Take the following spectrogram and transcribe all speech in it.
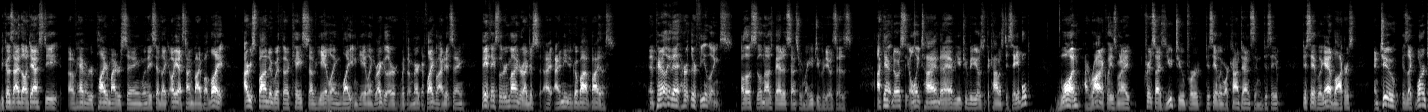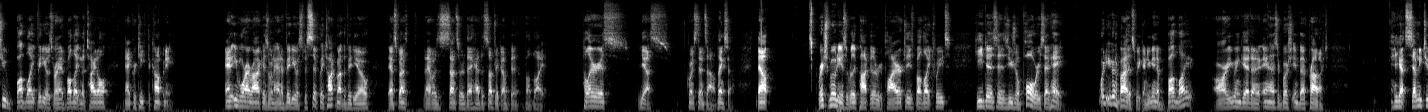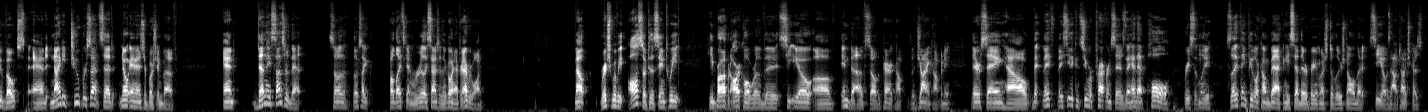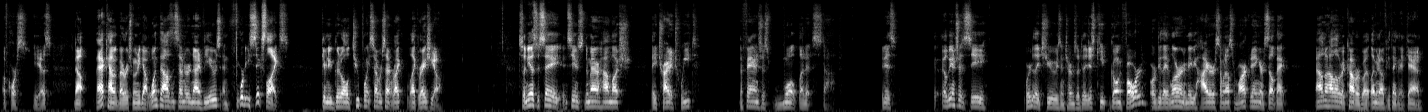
because I had the audacity of having reply reminders saying when they said like, "Oh yeah, it's time to buy Bud Light," I responded with a case of Yuengling Light and Yuengling Regular with the American flag behind it, saying, "Hey, thanks for the reminder. I just I, I need to go buy buy this." And apparently that hurt their feelings, although still not as bad as censoring my YouTube videos as I can't notice the only time that I have YouTube videos with the comments disabled. One, ironically, is when I criticize YouTube for disabling more contents and disab- disabling ad blockers. And two is like one or two Bud Light videos where I had Bud Light in the title and I critiqued the company. And even more ironic is when I had a video specifically talking about the video that was, that was censored that had the subject of Bud Light. Hilarious, yes, Coincidence? I don't think so. Now, Rich Mooney is a really popular replier to these Bud Light tweets. He does his usual poll where he said, Hey, what are you going to buy this weekend? Are you going to Bud Light or are you going to get an Anheuser-Busch InBev product? He got 72 votes and 92% said no Anheuser-Busch InBev. And then they censored that. So it looks like Bud Light's getting really censored. They're going after everyone. Now, Rich Mooney also to the same tweet he brought up an article where the CEO of InBev, so the parent comp- the giant company, they're saying how they, they, they see the consumer preferences. They had that poll recently, so they think people are coming back. And he said they're very much delusional that CEO is out of touch because, of course, he is. Now, that comment by Rich Mooney got 1,709 views and 46 likes, giving you a good old 2.7% like ratio. So, needless to say, it seems no matter how much they try to tweet the fans just won't let it stop. It is. It'll be interesting to see where do they choose in terms of do they just keep going forward or do they learn and maybe hire someone else for marketing or sell it back. I don't know how they'll recover, but let me know if you think they can.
